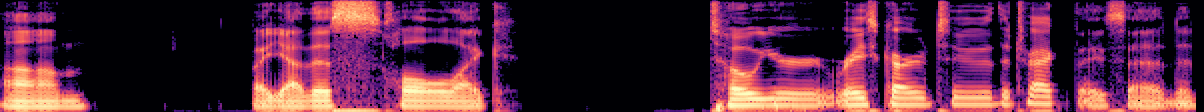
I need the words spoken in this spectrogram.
um but yeah this whole like tow your race car to the track they said it,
